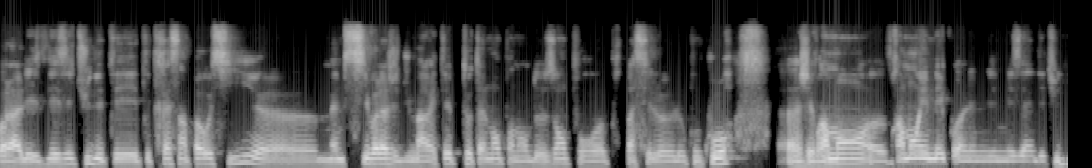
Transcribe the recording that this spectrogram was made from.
voilà, les, les, études étaient, étaient, très sympas aussi, même si voilà, j'ai dû m'arrêter totalement pendant deux ans pour, pour passer le, concours. j'ai vraiment, vraiment aimé quoi, mes années d'études.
